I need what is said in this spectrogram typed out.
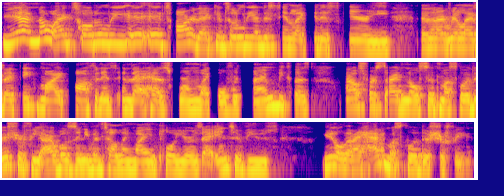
yeah no, I totally, it, it's hard. I can totally understand like it is scary. And then I realized I think my confidence in that has grown like over time because when I was first diagnosed with muscular dystrophy, I wasn't even telling my employers at interviews, you know, that I had muscular dystrophy.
